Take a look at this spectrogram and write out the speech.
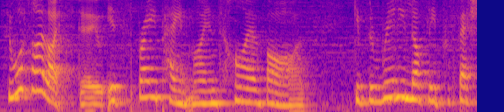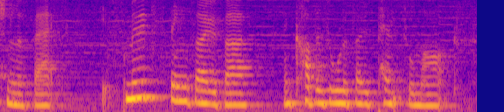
So what I like to do is spray paint my entire vase. It gives a really lovely professional effect. It smooths things over and covers all of those pencil marks.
